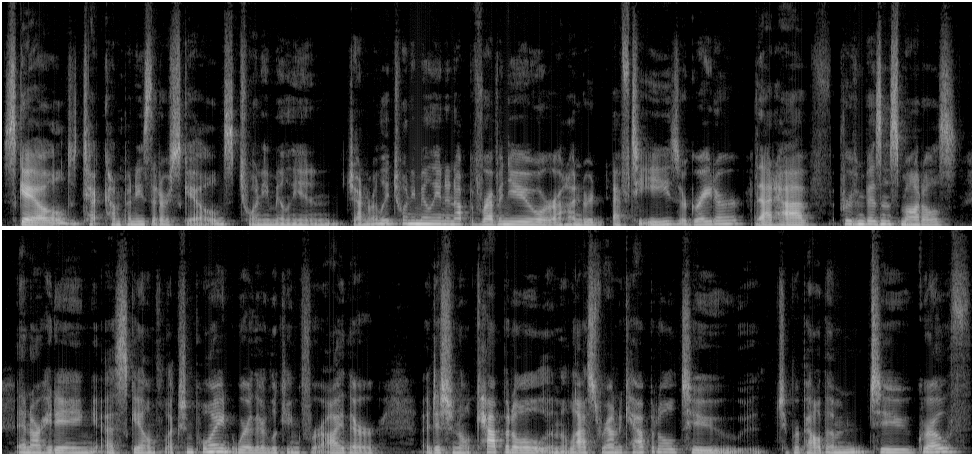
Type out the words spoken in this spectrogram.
scaled, tech companies that are scaled, 20 million, generally 20 million and up of revenue or 100 FTEs or greater that have proven business models and are hitting a scale inflection point where they're looking for either additional capital in the last round of capital to to propel them to growth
